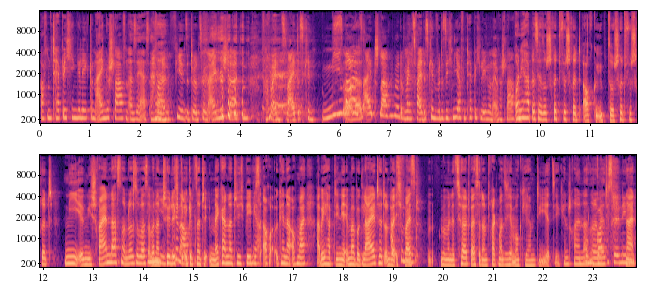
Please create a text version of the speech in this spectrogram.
auf dem Teppich hingelegt und eingeschlafen. Also er ist einfach ja. in vielen Situationen eingeschlafen, wo mein zweites Kind niemals so, einschlafen würde. Mein zweites Kind würde sich nie auf den Teppich legen und einfach schlafen. Und ihr habt das ja so Schritt für Schritt auch geübt, so Schritt für Schritt nie irgendwie schreien lassen oder sowas. Aber nie. natürlich genau. gibt es natürlich, meckern natürlich Babys ja. auch, Kinder auch mal, aber ihr habt ihn ja immer begleitet und weil ich weiß, wenn man jetzt hört, weißt du, dann fragt man sich immer, okay, haben die jetzt ihr Kind schreien lassen? Um oder Gottes Willen, nee, Nein.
